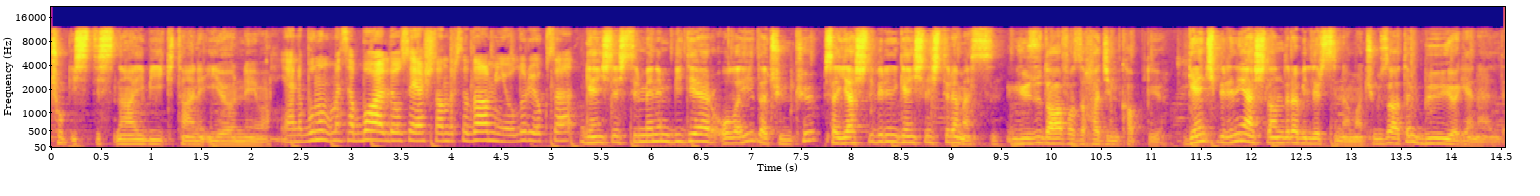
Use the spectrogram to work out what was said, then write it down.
Çok istisnai bir iki tane iyi örneği var. Yani bunu mesela bu halde olsa yaşlandırsa daha mı iyi olur yoksa Gençleştirmenin bir diğer olayı da çünkü mesela yaşlı birini gençleştiremezsin. Yüzü daha fazla hacim kaplıyor. Genç birini yaşlandırabilirsin ama çünkü zaten büyüyor genelde.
